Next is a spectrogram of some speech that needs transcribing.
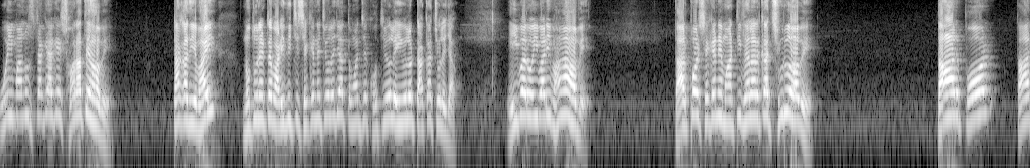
ওই মানুষটাকে আগে সরাতে হবে। টাকা দিয়ে, ভাই, নতুন একটা বাড়ি দিচ্ছি, সেখানে চলে যা, তোমার যে ক্ষতি হলো, এই হলো টাকা, চলে যাও। এইবার ওই বাড়ি ভাঙা হবে। তারপর সেখানে মাটি ফেলার কাজ শুরু হবে। তারপর তার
